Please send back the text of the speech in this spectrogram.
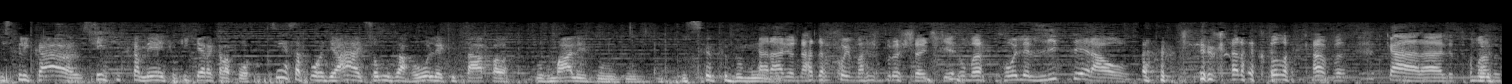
explicar cientificamente o que, que era aquela porra. Sem essa porra de, ah, somos a rolha que tapa os males do, do, do centro do mundo. Caralho, nada foi mais broxante que uma rolha literal que o cara colocava. Caralho, tomando.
